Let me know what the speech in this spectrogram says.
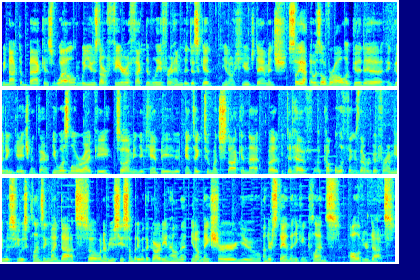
We knocked him back as well. We used our fear effectively for him to just get, you know, huge damage. So yeah, it was overall a good uh, a good engagement there. He was lower IP, so I mean you can't be you can't take too much stock in that, but he did have a couple of things that were good for him. He was he was cleansing my dots. So whenever you see somebody with a guardian helmet, you know, make sure you understand that he can cleanse all of your dots.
